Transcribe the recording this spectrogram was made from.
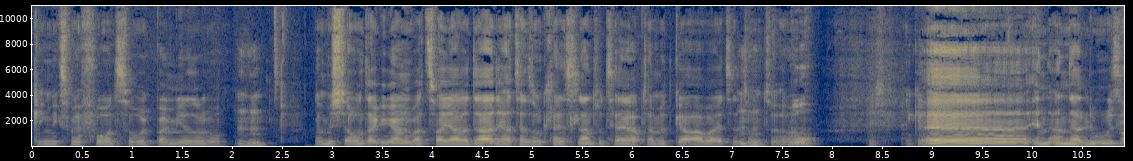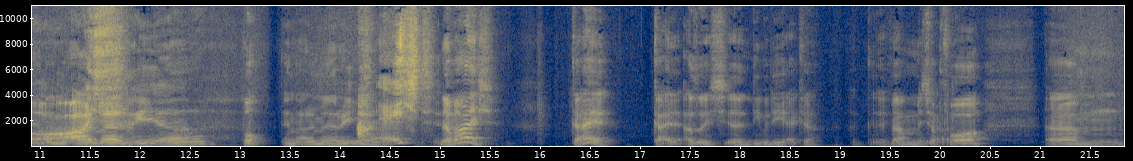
ging nichts mehr vor und zurück bei mir. So. Mhm. Dann bin ich da runtergegangen, war zwei Jahre da. Der hat da so ein kleines Landhotel, hab da mitgearbeitet. Mhm. Und, äh, Wo? Äh, in Andalusien, in Oh, ich- Almeria. Wo? In Almeria. Ach, echt? Da Ja. war ich. Geil. Geil. Also ich äh, liebe die Ecke. Ich habe vor, ähm,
